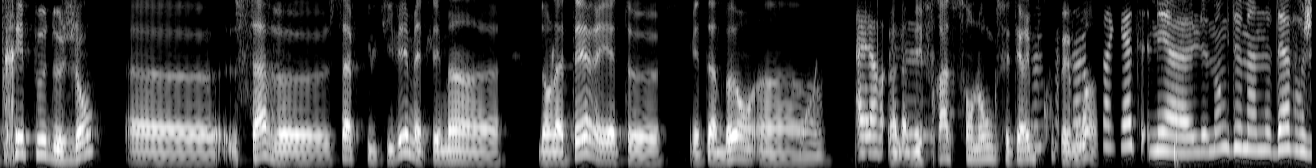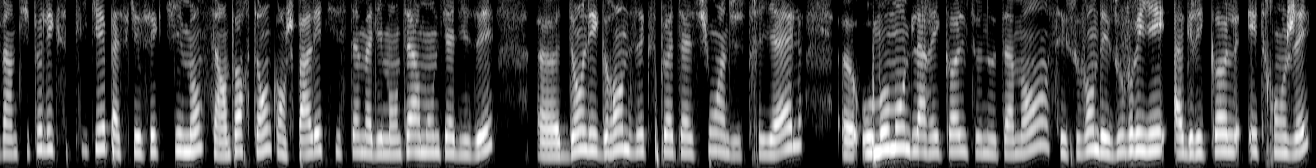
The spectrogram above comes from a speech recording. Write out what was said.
très peu de gens savent, savent cultiver, mettre les mains dans la terre et être, être un bon. Un, alors, Mes phrases sont longues, c'est terrible, coupez-moi. T'inquiète, mais euh, le manque de main-d'œuvre, je vais un petit peu l'expliquer parce qu'effectivement, c'est important. Quand je parlais de système alimentaire mondialisé, euh, dans les grandes exploitations industrielles, euh, au moment de la récolte notamment, c'est souvent des ouvriers agricoles étrangers.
